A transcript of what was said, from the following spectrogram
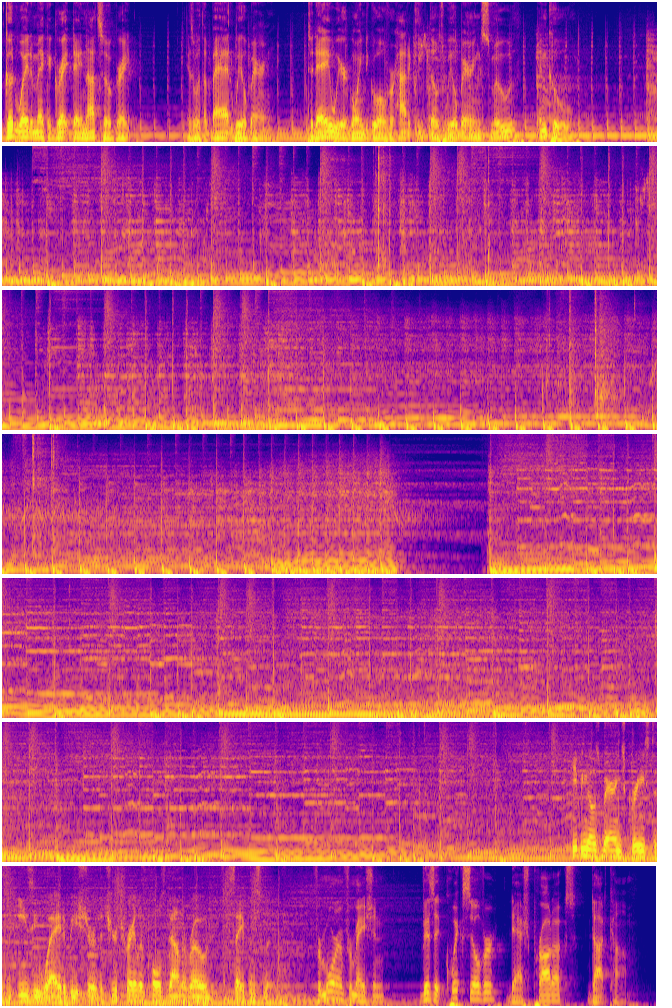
A good way to make a great day not so great is with a bad wheel bearing. Today we are going to go over how to keep those wheel bearings smooth and cool. Keeping those bearings greased is an easy way to be sure that your trailer pulls down the road safe and smooth. For more information, visit quicksilver-products.com.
